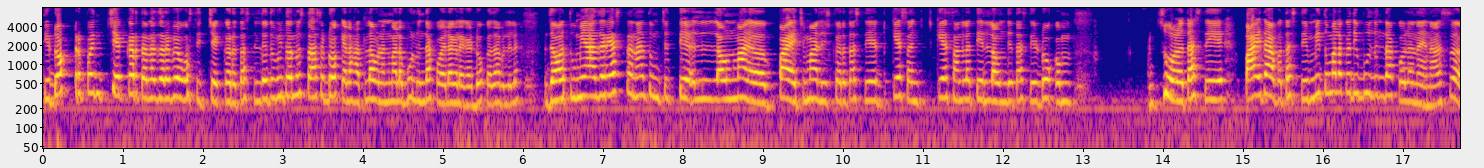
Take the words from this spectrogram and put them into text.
ती डॉक्टर पण चेक करताना जरा व्यवस्थित चेक करत असतील तर तुम्ही तर नुसतं असं डोक्याला हात लावला आणि मला बोलून दाखवायला लागला काय डोकं दाबलेलं. जेव्हा तुम्ही आजारी असता ना तुमचे तेल लावून मा पायाची मालिश करत असते केसां केसांना तेल लावून देत असते डोकं चोळत असते पाय दाबत असते. मी तुम्हाला कधी बोलून दाखवलं नाही ना असं.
